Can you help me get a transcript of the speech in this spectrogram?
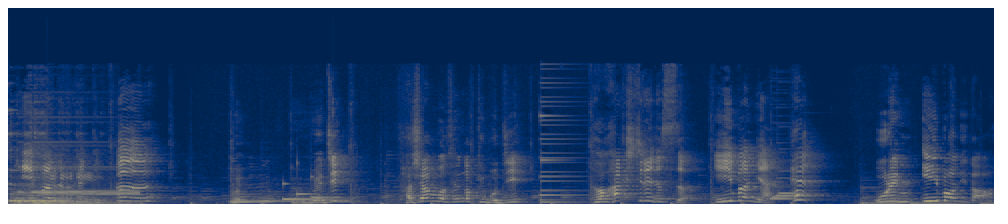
이번으로 할게 뿌 왜, 왜지? 다시 한번 생각해보지. 더 확실해졌어 2번이야 헷 우린 2번이다.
